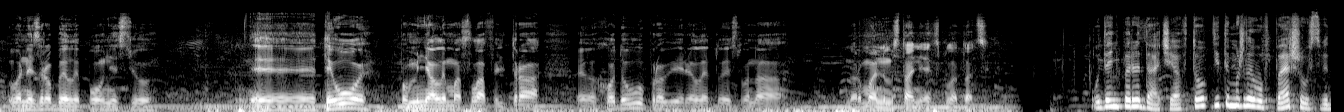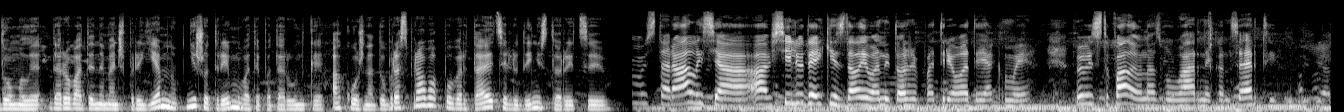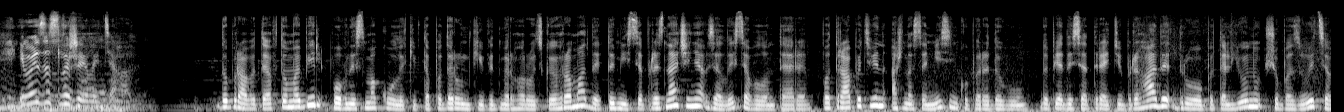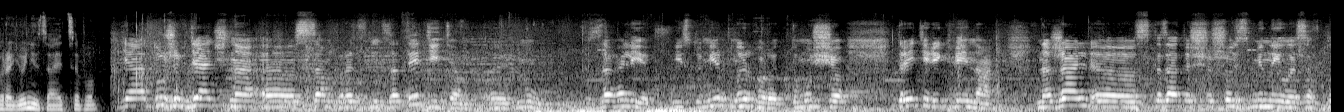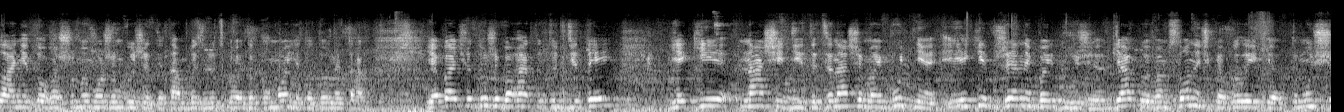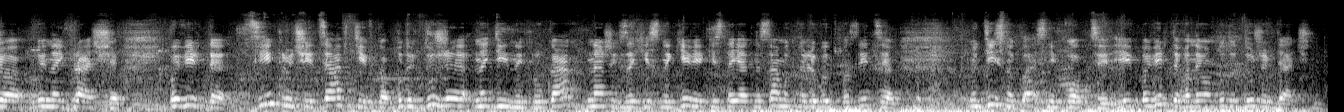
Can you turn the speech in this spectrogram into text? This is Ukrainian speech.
Вони зробили повністю е, ТО, поміняли масла, фільтра, е, ходову провірили, тобто вона в нормальному стані експлуатації. У день передачі авто діти, можливо, вперше усвідомили дарувати не менш приємно, ніж отримувати подарунки. А кожна добра справа повертається людині сторицею. Ми старалися, а всі люди, які здали, вони теж патріоти, як ми. Ми виступали, у нас був гарний концерт, і- ми заслужили цього. Доправити автомобіль, повний смаколиків та подарунків від Миргородської громади, до місця призначення взялися волонтери. Потрапить він аж на самісіньку передову до 53-ї бригади 2-го батальйону, що базується в районі Зайцево. Я дуже вдячна е, сам за те дітям. е, Ну взагалі місто Мір Миргород, тому що третій рік війна. На жаль, е, сказати, що щось змінилося в плані того, що ми можемо вижити там без людської допомоги, то то не так. Я бачу дуже багато тут дітей. Які наші діти, це наше майбутнє, і які вже не байдужі. Дякую вам, сонечка, велике, тому що ви найкраще. Повірте, ці ключі, ця автівка будуть в дуже надійних руках наших захисників, які стоять на самих нульових позиціях. Ну дійсно класні хлопці. І повірте, вони вам будуть дуже вдячні.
